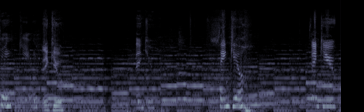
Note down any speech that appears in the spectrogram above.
Thank you. Thank you. Thank you. Thank you. Thank you.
